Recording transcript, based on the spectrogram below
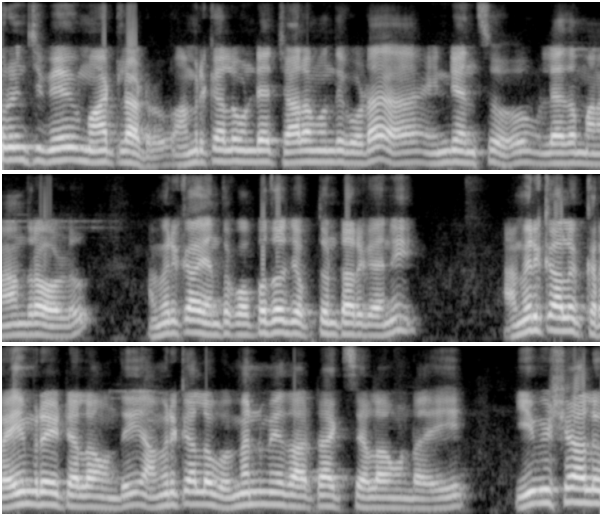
గురించి ఇవేవి మాట్లాడరు. అమెరికాలో ఉండే చాలామంది కూడా ఇండియన్స్ లేదా మన ఆంధ్ర వాళ్ళు అమెరికా ఎంత గొప్పదో చెప్తుంటారు కానీ అమెరికాలో క్రైమ్ రేట్ ఎలా ఉంది? అమెరికాలో ఉమెన్ మీద అటాక్స్ ఎలా ఉన్నాయి? ఈ విషయాలు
